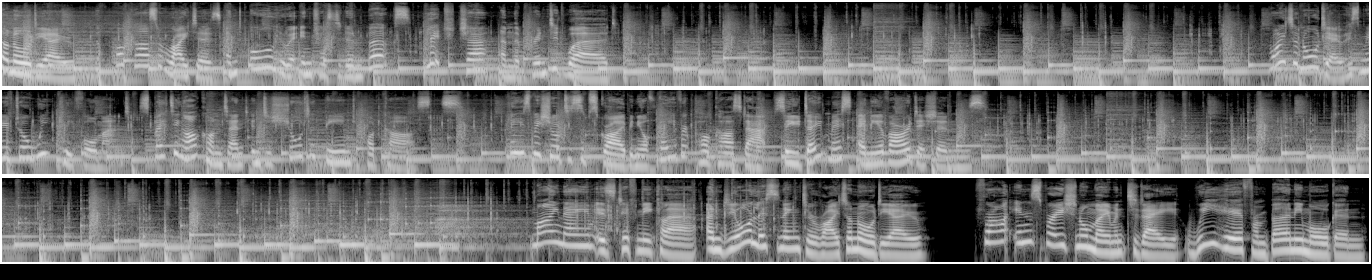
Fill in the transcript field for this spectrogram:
on Audio, the podcast for writers and all who are interested in books, literature, and the printed word. Write on Audio has moved to a weekly format, splitting our content into shorter themed podcasts. Please be sure to subscribe in your favourite podcast app so you don't miss any of our editions. Name is Tiffany Clare, and you're listening to Write on Audio. For our inspirational moment today, we hear from Bernie Morgan.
